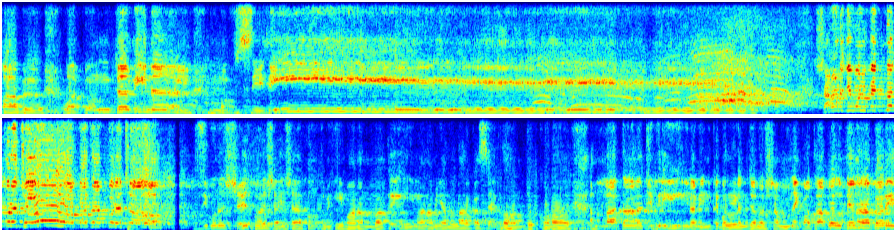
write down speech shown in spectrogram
ক্বাবল ওয়া কুনতা মিনাল মুফসিদিন। সারাটা জীবন ফিতনা করেছ, বাজার করেছ। জীবনের শেষ বয়সে আইসা এখন তুমি ঈমান আনবা। এই ঈমান আমি আল্লাহর কাছে গ্রহণযোগ্য নয়। আল্লাহ তাআলা জিবরিল আমিনকে বললেন, যেন সামনে কথা বলতে না পারে,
